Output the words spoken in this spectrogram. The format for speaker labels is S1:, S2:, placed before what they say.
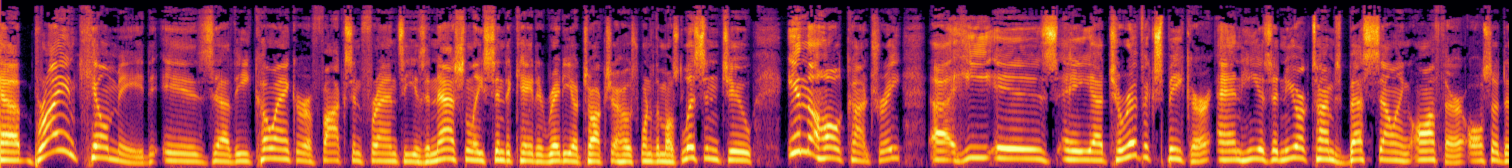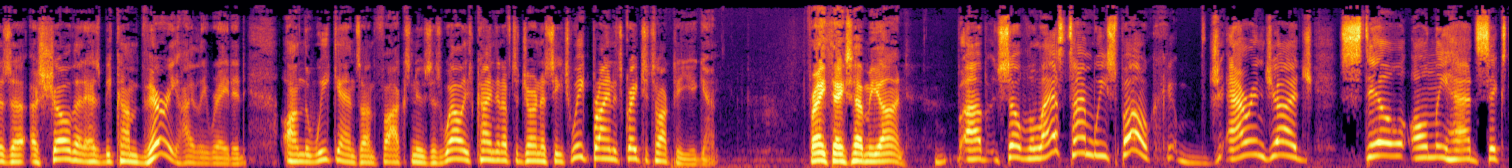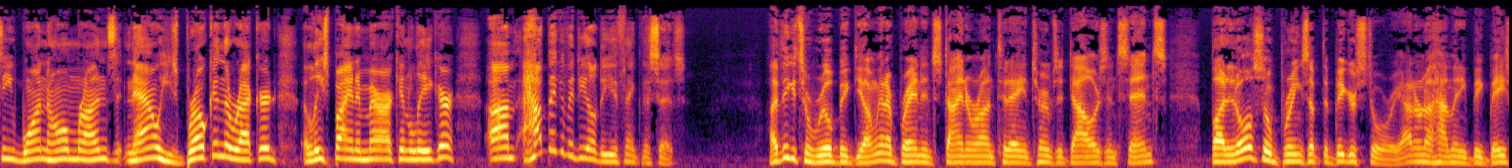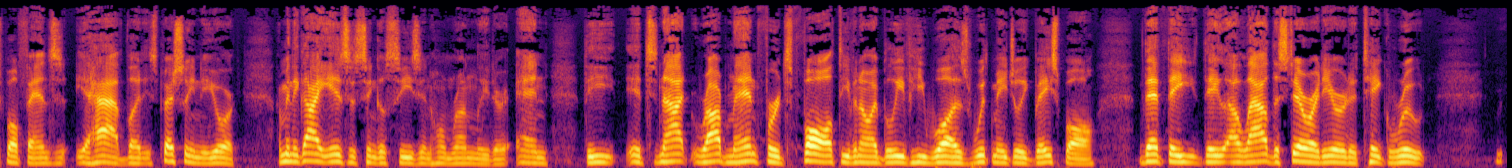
S1: Uh, Brian Kilmeade is uh, the co anchor of Fox and Friends. He is a nationally syndicated radio talk show host, one of the most listened to in the whole country. Uh, he is a, uh, terrific speaker, and he is a New York Times best-selling author. Also, does a, a show that has become very highly rated on the weekends on Fox News as well. He's kind enough to join us each week. Brian, it's great to talk to you again.
S2: Frank, thanks for having me on.
S1: Uh, so the last time we spoke, Aaron Judge still only had 61 home runs. Now he's broken the record, at least by an American leaguer. Um, how big of a deal do you think this is?
S2: I think it's a real big deal. I'm going to have Brandon Steiner on today in terms of dollars and cents, but it also brings up the bigger story. I don't know how many big baseball fans you have, but especially in New York. I mean, the guy is a single season home run leader, and the it's not Rob Manfred's fault, even though I believe he was with Major League Baseball, that they they allowed the steroid era to take root.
